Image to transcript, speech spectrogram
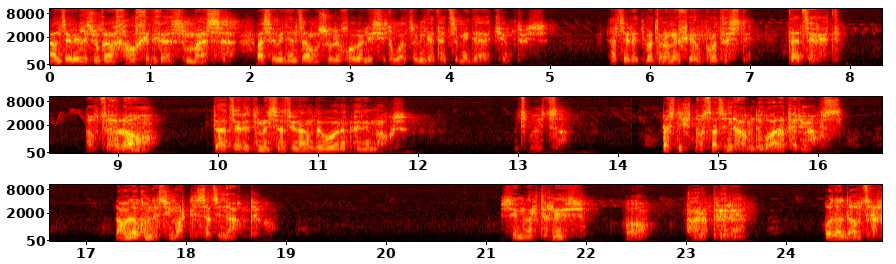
ამ წერილის უკან ხალხი დგას მასა. მასებიდან წამოსული ყოველი სიტუაცია მინდათა წმედაა ჩემთვის. დაწერეთ ბატონო მიხეილ პროტესტი. დაწერეთ. დავწერო? დაწერეთ მე საწინააღმდეგო არაფერი მაქვს. მოიცა. რას ნიშნავს საწინააღმდეგო არაფერი მაქვს? რა უნდა კონდეს სიმართლე საწინააღმდეგო? სიმართლის? ხო, არაფერი. ხო და დავწერ.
